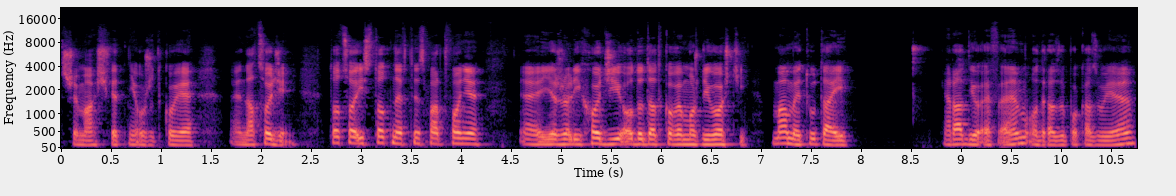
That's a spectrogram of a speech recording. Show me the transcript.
trzyma, świetnie użytkuje e, na co dzień. To, co istotne w tym smartfonie, jeżeli chodzi o dodatkowe możliwości, mamy tutaj radio FM, od razu pokazuję.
